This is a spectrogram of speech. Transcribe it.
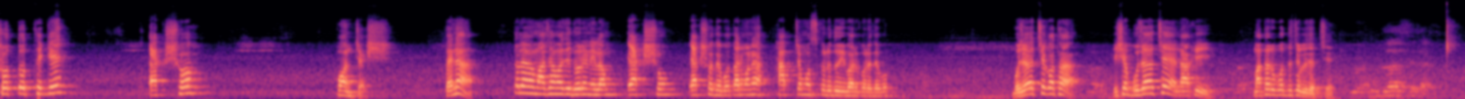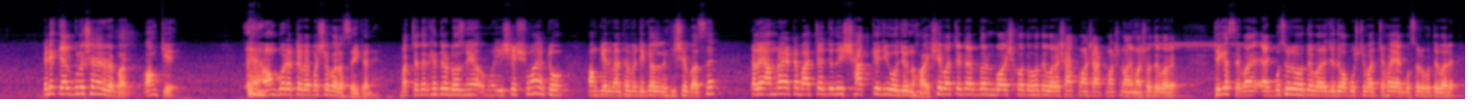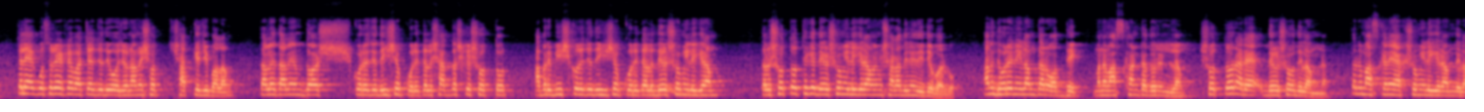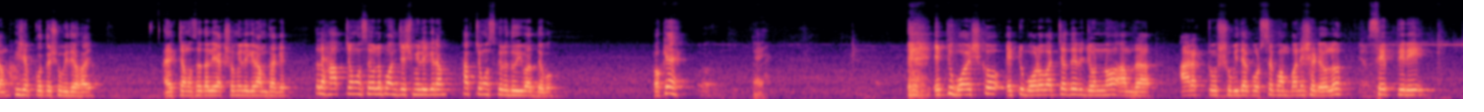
সত্তর থেকে একশো পঞ্চাশ। তাই না? তাহলে আমি মাঝামাঝি ধরে নিলাম একশো একশো দেবো। তার মানে হাফ চামচ করে দুইবার করে দেবো। বোঝা যাচ্ছে কথা? হিসাব বোঝা যাচ্ছে নাকি? মাথার উপর দিয়ে চলে যাচ্ছে। এটা ক্যালকুলেশনের ব্যাপার, অঙ্কে। অঙ্কর একটা ব্যাপার স্যাপার আছে এখানে। বাচ্চাদের ক্ষেত্রে ডোজ নিয়ে শেষ সময় একটু অঙ্কের ম্যাথামেটিক্যাল হিসেব আছে। তাহলে আমরা একটা বাচ্চার যদি সাত কেজি ওজন হয়, সে বাচ্চাটার ধরেন বয়স কত হতে পারে? সাত মাস, আট মাস, নয় মাস হতে পারে। ঠিক আছে? বা এক বছরও হতে পারে যদি অপুষ্টি বাচ্চা হয়, এক বছর হতে পারে। তাহলে এক বছরের একটা বাচ্চার যদি ওজন আমি সত- কেজি পালাম, তাহলে তাহলে দশ করে যদি হিসাব করি, তাহলে সাত দশকে সত্তর। আবার বিশ করে যদি হিসাব করি, তাহলে দেড়শো মিলিগ্রাম। তাহলে সত্তর থেকে দেড়শো মিলিগ্রাম আমি সারাদিনে দিতে পারব। আমি ধরে নিলাম তার অর্ধেক মানে মাঝখানটা ধরে নিলাম। সত্তর আর দেড়শোও দিলাম না। তাহলে মাঝখানে একশো মিলিগ্রাম দিলাম, হিসেব করতে সুবিধা হয়। এক চামচে তাহলে একশো মিলিগ্রাম থাকে। তাহলে হাফ চামচে হলো পঞ্চাশ মিলিগ্রাম, হাফ চামচ করে দুইবার দেবো। ওকে? হ্যাঁ। একটু বয়স্ক, একটু বড় বাচ্চাদের জন্য আমরা আর একটু সুবিধা করছে কোম্পানি সেটা হলো সেফ থ্রি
